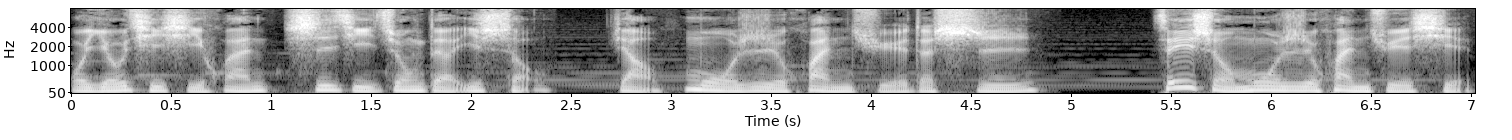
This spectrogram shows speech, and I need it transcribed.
我尤其喜欢诗集中的一首叫《末日幻觉》的诗。这一首《末日幻觉》写：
